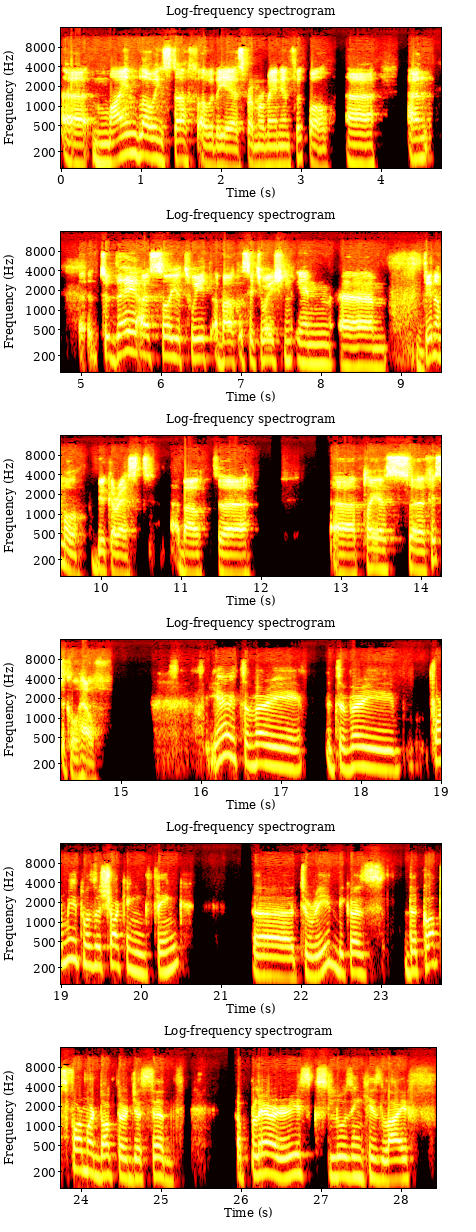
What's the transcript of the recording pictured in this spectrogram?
uh, mind blowing stuff over the years from Romanian football. Uh, and uh, today I saw you tweet about a situation in um, Dinamo Bucharest about. Uh, uh, players' physical health. yeah it's a very it's a very for me it was a shocking thing to read because the club's former doctor just said a player risks losing his life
